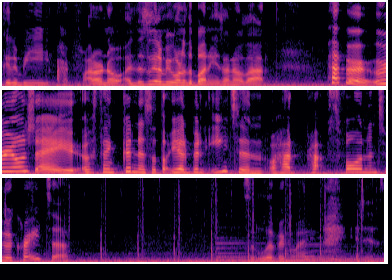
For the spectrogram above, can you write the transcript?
gonna be? I- don't know. Uh, this is gonna be one of the bunnies. I know that. Pepper, Urianger. Oh, thank goodness! I thought you had been eaten or had perhaps fallen into a crater. Is it Livingway? It is.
